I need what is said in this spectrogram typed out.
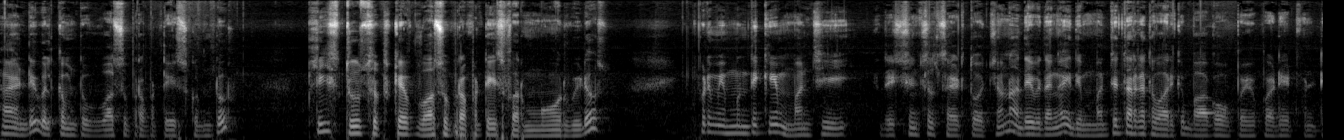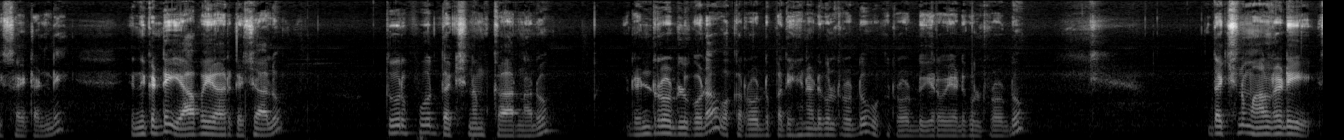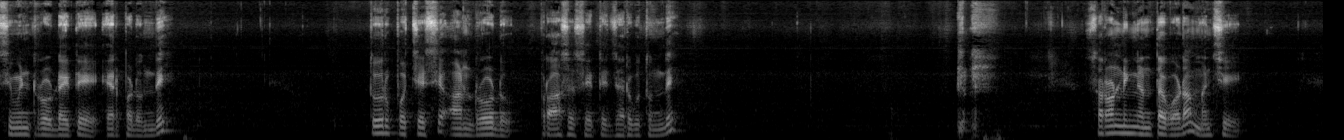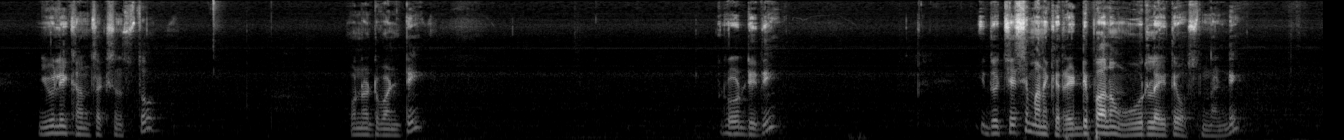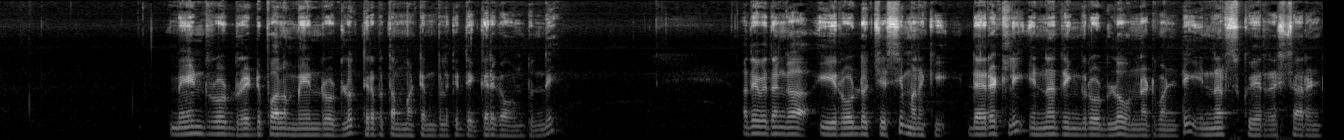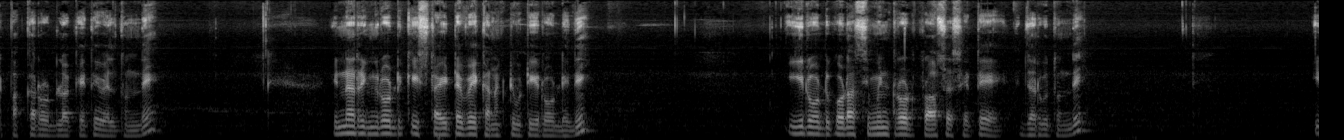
Hi అండి welcome to Vasu properties Guntur. Please to subscribe Vasu properties for more videos. ఇప్పుడు మీ ముందుకి మంచి రెసిడెన్షియల్ సైట్తో వచ్చాను. అదేవిధంగా ఇది మధ్యతరగతి వారికి బాగా ఉపయోగపడేటువంటి సైట్ అండి. ఎందుకంటే యాభై ఆరు గజాలు తూర్పు దక్షిణం కార్నరు. రెండు రోడ్లు కూడా ఒక రోడ్డు పదిహేను అడుగుల రోడ్డు ఒక రోడ్డు ఇరవై అడుగుల రోడ్డు. దక్షిణం ఆల్రెడీ సిమెంట్ రోడ్డు అయితే ఏర్పడి ఉంది. తూర్పు వచ్చేసి ఆన్ రోడ్ ప్రాసెస్ అయితే జరుగుతుంది. సరౌండింగ్ అంతా కూడా మంచి న్యూలీ కన్స్ట్రక్షన్స్తో ఉన్నటువంటి రోడ్ ఇది. ఇది వచ్చేసి మనకి రెడ్డిపాలెం ఊర్లో అయితే వస్తుందండి. మెయిన్ రోడ్ రెడ్డిపాలెం మెయిన్ రోడ్లో తిరుపతమ్మ టెంపుల్కి దగ్గరగా ఉంటుంది. అదేవిధంగా ఈ రోడ్ వచ్చేసి మనకి డైరెక్ట్లీ ఇన్నర్ రింగ్ రోడ్లో ఉన్నటువంటి ఇన్నర్ స్క్వేర్ రెస్టారెంట్ పక్క రోడ్లోకి అయితే వెళ్తుంది. ఇన్నర్ రింగ్ రోడ్కి స్ట్రైట్ అవే కనెక్టివిటీ రోడ్ ఇది. ఈ రోడ్డు కూడా సిమెంట్ రోడ్ ప్రాసెస్ అయితే జరుగుతుంది.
